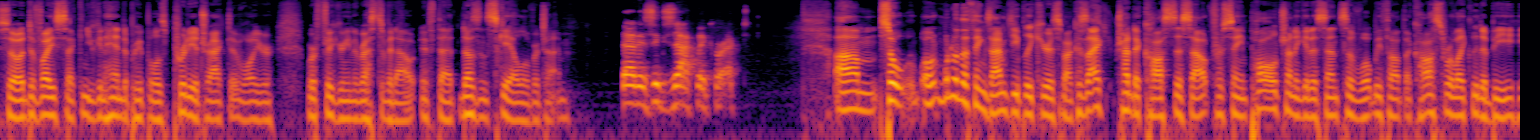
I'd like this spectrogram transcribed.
So a device that can, you can hand to people is pretty attractive while you're we're figuring the rest of it out. If that doesn't scale over time, that is exactly correct. Um, so uh, one of the things I'm deeply curious about, because I tried to cost this out for St. Paul, trying to get a sense of what we thought the costs were likely to be.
